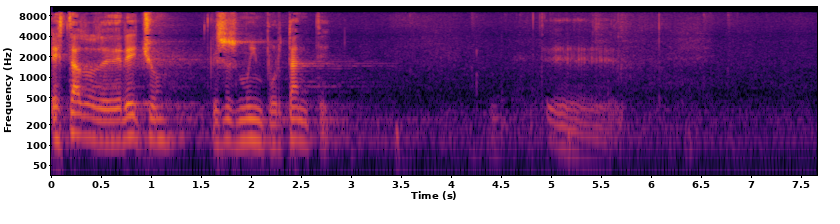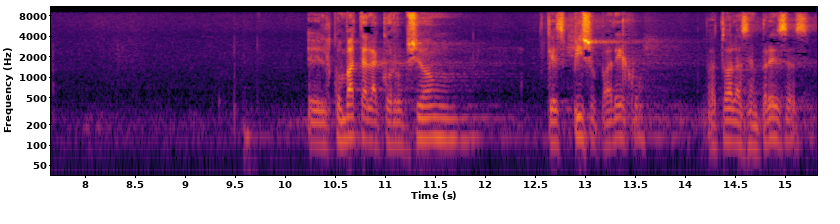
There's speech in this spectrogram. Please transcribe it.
Estado de Derecho, que eso es muy importante. Eh, el combate a la corrupción, que es piso parejo para todas las empresas,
